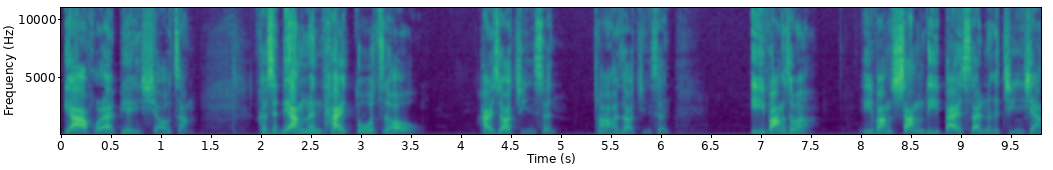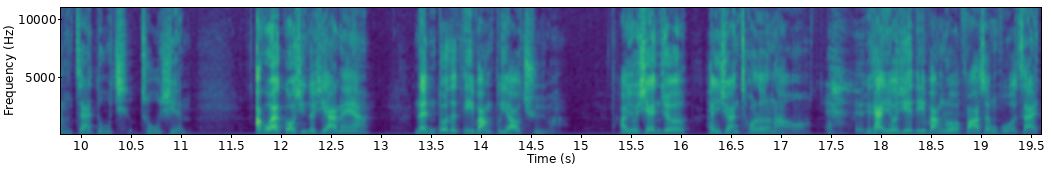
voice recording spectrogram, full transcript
压回来变小涨，可是量能太多之后，还是要谨慎啊，还是要谨慎，以防什么？以防上礼拜三那个景象再度出出现。啊，我也够行的是安尼啊，人多的地方不要去嘛。啊，有些人就很喜欢凑热闹哦。你看有些地方如果发生火灾，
